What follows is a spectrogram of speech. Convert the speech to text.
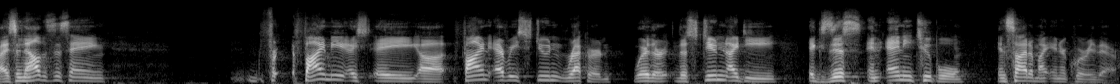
Right? So now this is saying, find me a, a uh, find every student record where the student ID exists in any tuple inside of my inner query there.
